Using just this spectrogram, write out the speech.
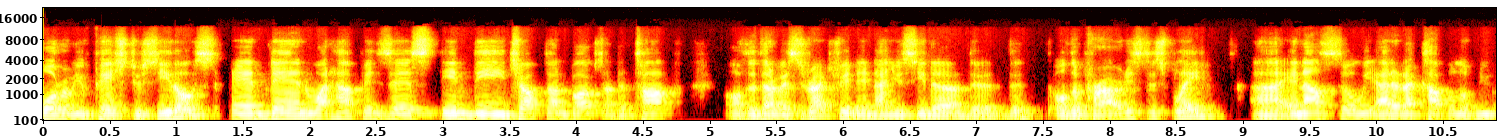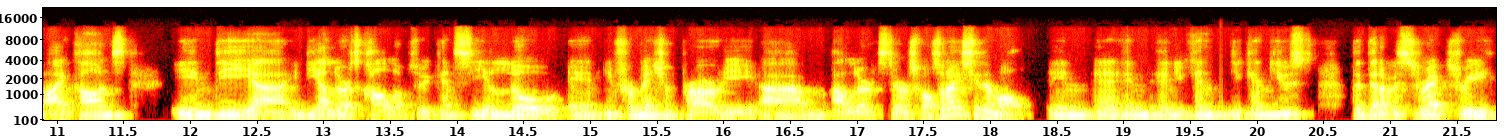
overview page to see those. And then what happens is in the drop-down box at the top of the database directory, then now you see the, the, the all the priorities displayed. Uh, and also we added a couple of new icons in the uh, in the alerts column, so you can see low and information priority um, alerts there as well. So now you see them all, in, in, and you can you can use the database directory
